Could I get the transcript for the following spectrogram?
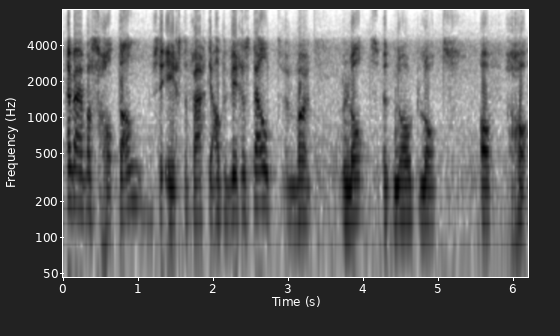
En waar was God dan? is de eerste vraag die altijd weer gesteld wordt. Lot, het noodlot of God?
